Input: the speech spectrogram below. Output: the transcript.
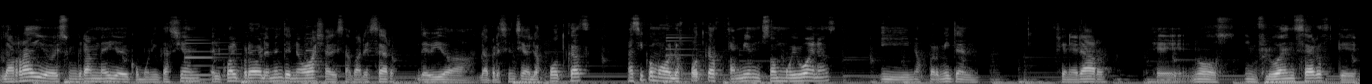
La radio es un gran medio de comunicación, el cual probablemente no vaya a desaparecer debido a la presencia de los podcasts, así como los podcasts también son muy buenos y nos permiten generar eh, nuevos influencers que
